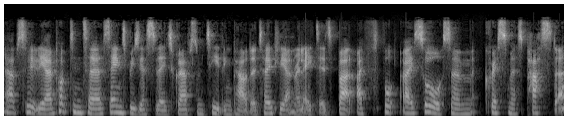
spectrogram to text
Absolutely. I popped into Sainsbury's yesterday to grab some teething powder, totally unrelated, but I thought I saw some Christmas pasta,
